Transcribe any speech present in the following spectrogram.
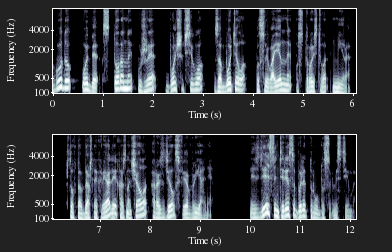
года, обе стороны уже больше всего заботило послевоенное устройство мира, что в тогдашних реалиях означало раздел сфер влияния. И здесь интересы были трудносовместимы.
